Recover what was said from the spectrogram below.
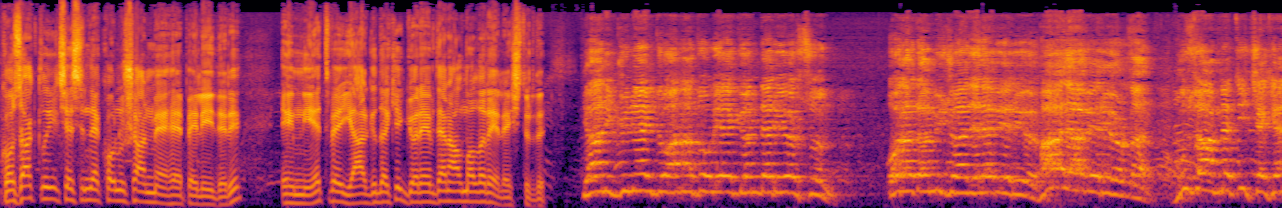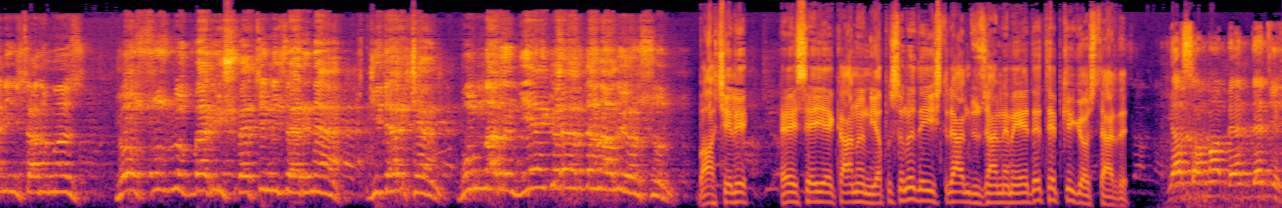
Kozaklı ilçesinde konuşan MHP lideri emniyet ve yargıdaki görevden almaları eleştirdi. Yani Güneydoğu Anadolu'ya gönderiyorsun. Orada mücadele veriyor. Hala veriyorlar. Bu zahmeti çeken insanımız yolsuzluk ve rüşvetin üzerine giderken bunları niye görevden alıyorsun? Bahçeli HSYK'nın yapısını değiştiren düzenlemeye de tepki gösterdi. Yasama bendedir.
